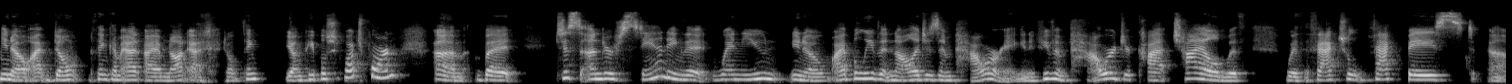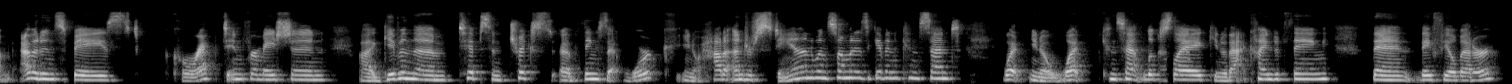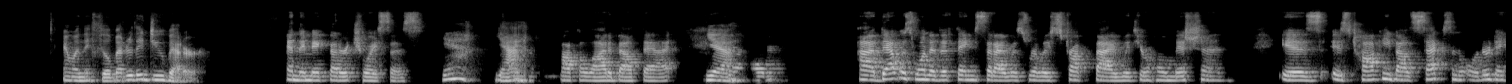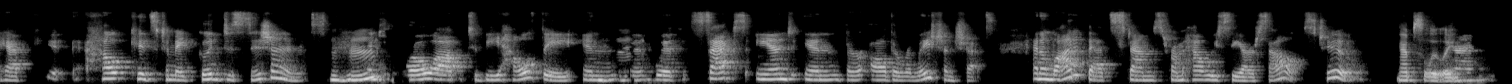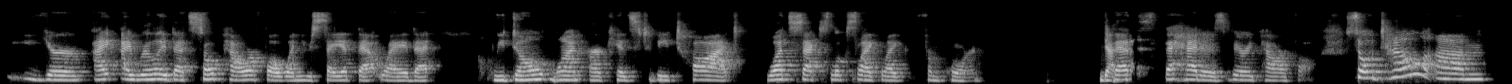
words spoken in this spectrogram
you know i don't think i'm at i am not at i don't think young people should watch porn um, but just understanding that when you you know i believe that knowledge is empowering. And if you've empowered your child with with factual fact based um, evidence based correct information uh, given them tips and tricks of things that work you know how to understand when someone is given consent what you know what consent looks like you know that kind of thing then they feel better. And when they feel better they do better and they make better choices yeah. Yeah. talk a lot about that. Yeah. uh, that was one of the things that I was really struck by with your whole mission is is talking about sex in order to have help kids to make good decisions mm-hmm. and to grow up to be healthy in, mm-hmm. with sex and in their all their relationships and a lot of that stems from how we see ourselves too absolutely and you're I, I really that's so powerful when you say it that way that we don't want our kids to be taught what sex looks like like from porn. Yeah. that's the head is very powerful. So tell um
